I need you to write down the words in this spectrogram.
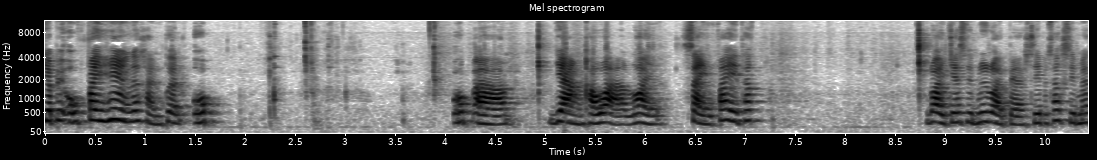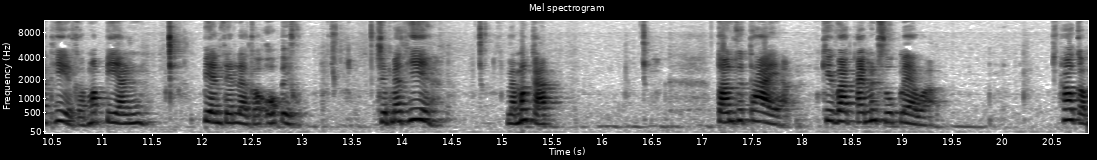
อย่าไปอบไฟแห้งเลยค่ะเพื่อนอบ อบอ่าอย่างเขาอะร่อย ใส่ไฟทักร้อยเจ็ดสิบหรือร้อยแปดสิบสักสิบนาทีก็มาเปลี่ยน เปลี่ยนเสร็จแล้วก็อบอีกสิบนาทีแล้วมากลับ ตอนสุดท้ายอะ คิดว่าไก่มันสุกแล้วอะเท่ากับ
